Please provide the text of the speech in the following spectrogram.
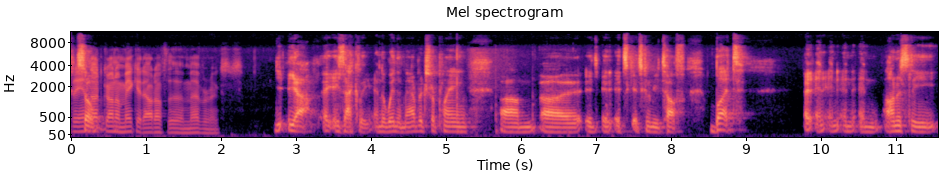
they're so, not going to make it out of the Mavericks. Yeah, exactly. And the way the Mavericks are playing, um, uh, it, it, it's it's going to be tough. But and and and, and honestly,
